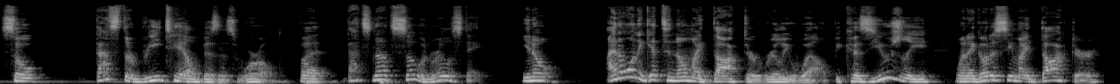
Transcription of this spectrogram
So that's the retail business world, but that's not so in real estate. You know, I don't want to get to know my doctor really well because usually when I go to see my doctor,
